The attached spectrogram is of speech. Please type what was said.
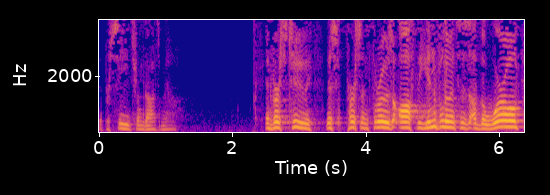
that proceeds from God's mouth. In verse 2, this person throws off the influences of the world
